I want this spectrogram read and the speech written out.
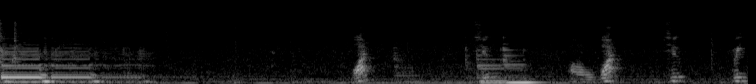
One, two, oh, one, two, three,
